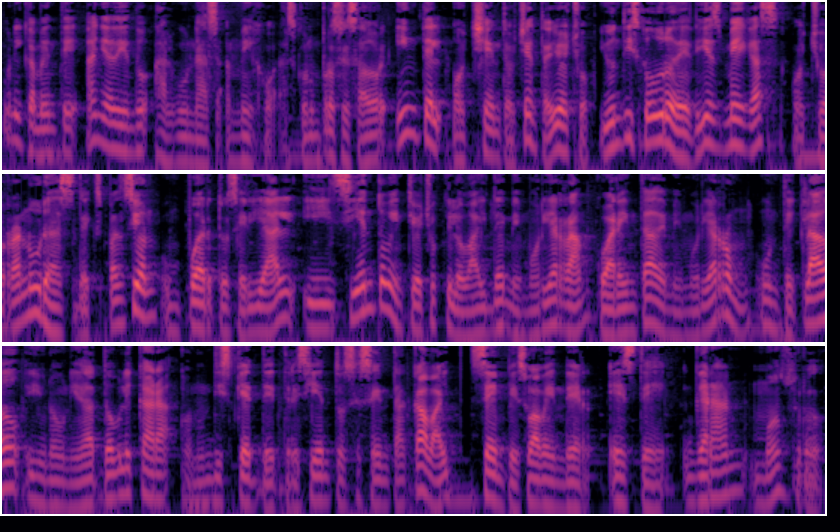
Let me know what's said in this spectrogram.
únicamente añadiendo algunas mejoras. Con un procesador Intel 8088 y un disco duro de 10 megas, 8 ranuras de expansión, un puerto serial y 128 KB de memoria RAM, 40 de memoria ROM, un teclado y una unidad doble cara con un disquete de 360 KB, se empezó a vender este gran monstruo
